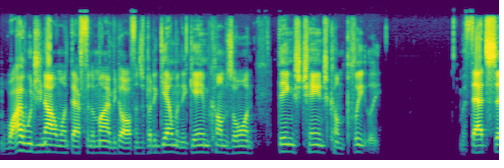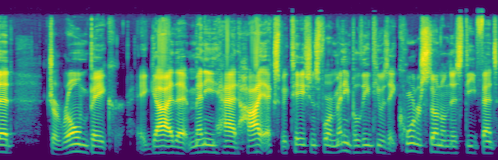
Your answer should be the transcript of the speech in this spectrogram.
Why would you not want that for the Miami Dolphins? But again, when the game comes on, things change completely. With that said, Jerome Baker, a guy that many had high expectations for, many believed he was a cornerstone on this defense,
